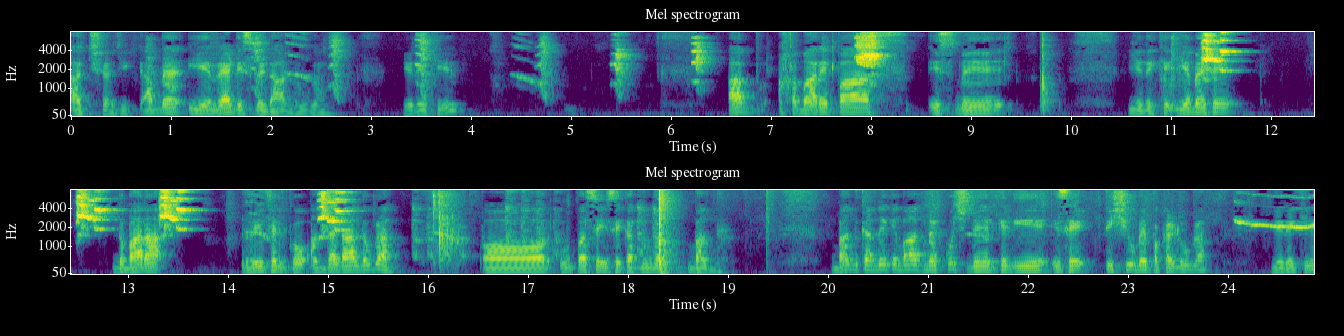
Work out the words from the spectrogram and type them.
अच्छा जी, अब मैं ये रेड इसमें डाल दूँगा। ये देखिए। अब हमारे पास इसमें ये देखिए, ये मैं इसे दोबारा रिफिल को अंदर डाल दूँगा और ऊपर से इसे कर दूँगा बंद। बंद करने के बाद मैं कुछ देर के लिए इसे टिश्यू में पकड़ लूँगा। ये देखिए,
